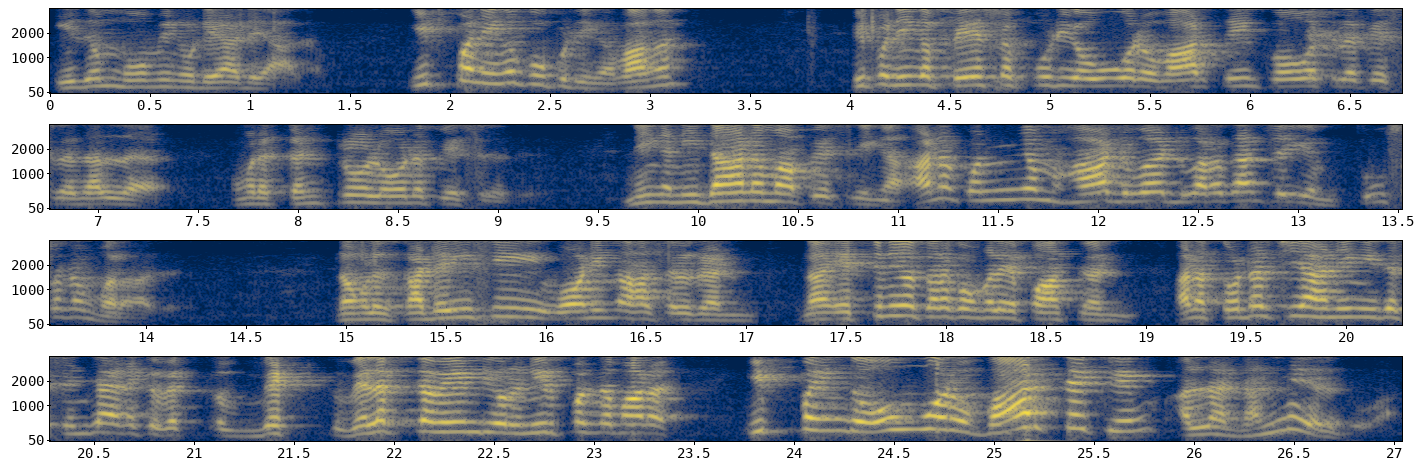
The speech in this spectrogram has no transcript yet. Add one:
இதுவும் மோமினுடைய அடையாளம். இப்ப நீங்க கூப்பிடுறீங்க. வாங்க. இப்ப நீங்க பேசக்கூடிய ஒவ்வொரு வார்த்தையும் கோவத்துல பேசுறது அல்ல. உங்களோட கண்ட்ரோலோட பேசுறது. நீங்க நிதானமா பேசுறீங்க. ஆனா கொஞ்சம் ஹார்ட் வேர்ட் வரதான் செய்யும். தூசணம் வராது. நான் உங்களுக்கு கடைசி வார்னிங்காக சொல்றேன். நான் எத்தனையோ தரக்கு உங்களை பார்த்தேன். ஆனா தொடர்ச்சியாக நீங்க இதை செஞ்சா எனக்கு விளக்க வேண்டிய ஒரு நிர்பந்தமான இப்ப இந்த ஒவ்வொரு வார்த்தைக்கும் அல்ல நன்மை எழுதுவார்.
